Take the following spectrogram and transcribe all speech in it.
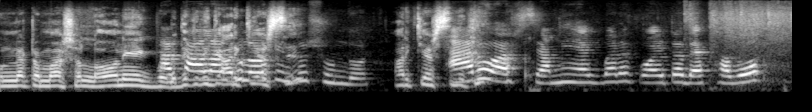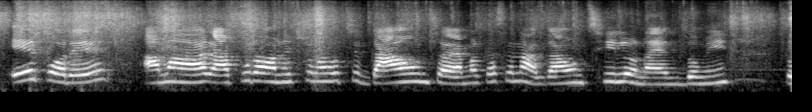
ওন্নাটা মাশাআল্লাহ অনেক বড়। দেখি দেখি আর কি আসছে? সুন্দর। আর কি আসছে আরও আসছে আমি একবারে কয়টা দেখাবো। এরপরে আমার আপুরা অনেক সময় হচ্ছে গাউন চায়। আমার কাছে না গাউন ছিল না একদমই। তো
